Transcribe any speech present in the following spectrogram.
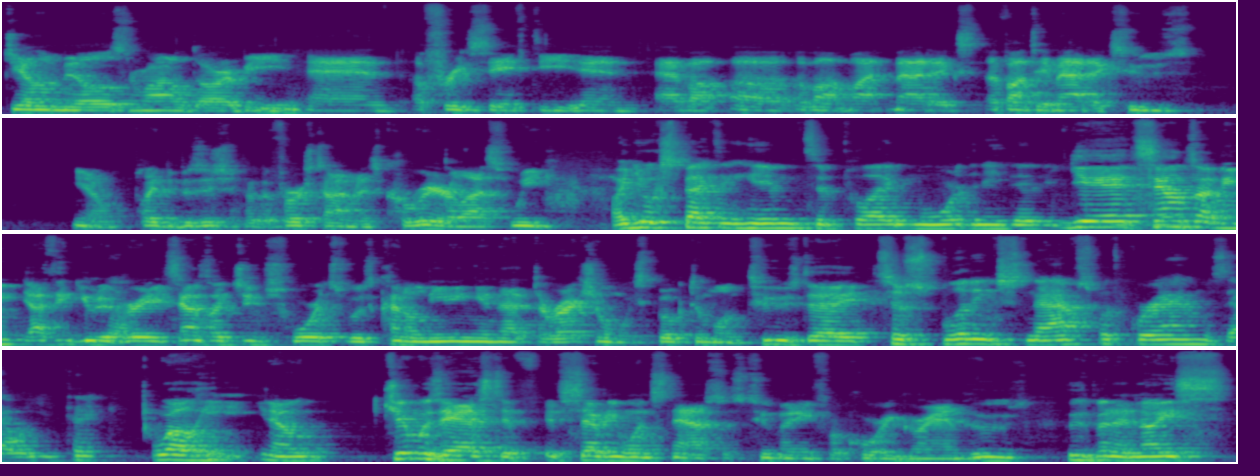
Jalen Mills and Ronald Darby and a free safety and Avant, uh, Avant Maddox, Avonte Maddox, who's you know played the position for the first time in his career last week. Are you expecting him to play more than he did? Yeah, it sounds. I mean, I think you'd Yeah. agree. It sounds like Jim Schwartz was kind of leaning in that direction when we spoke to him on Tuesday. So splitting snaps with Graham is that what you think? Well, he, you know, Jim was asked if, if 71 snaps was too many for Corey Graham, who's who's been a nice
